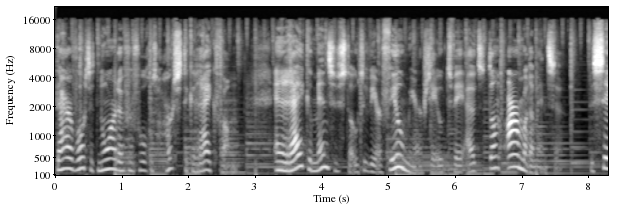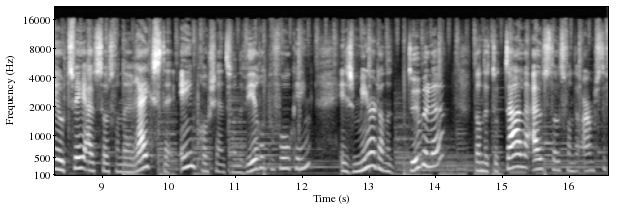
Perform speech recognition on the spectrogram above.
Daar wordt het noorden vervolgens hartstikke rijk van. En rijke mensen stoten weer veel meer CO2 uit dan armere mensen. De CO2-uitstoot van de rijkste 1% van de wereldbevolking is meer dan het dubbele dan de totale uitstoot van de armste 50%.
